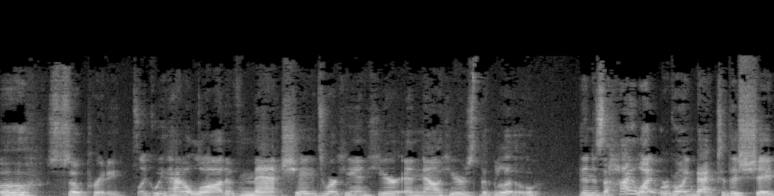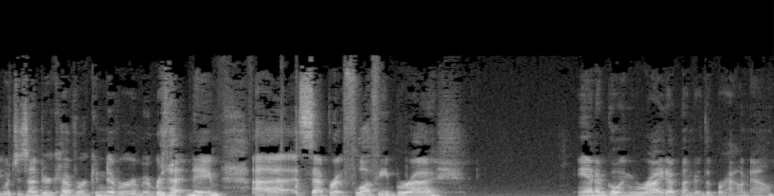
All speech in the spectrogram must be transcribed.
Oh, so pretty. It's like we've had a lot of matte shades working in here and now here's the glow. Then as a highlight, we're going back to this shade, which is Undercover, can never remember that name. Uh, separate fluffy brush. And I'm going right up under the brow now.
